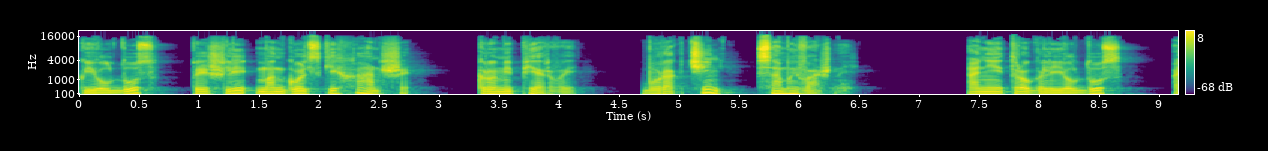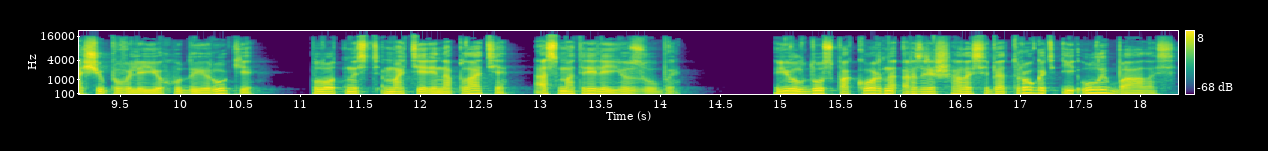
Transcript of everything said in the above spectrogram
к Юлдус пришли монгольские ханши — кроме первой. Буракчинь самый важный. Они трогали Юлдус, ощупывали ее худые руки, плотность материи на платье, осмотрели ее зубы. Юлдус покорно разрешала себя трогать и улыбалась.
